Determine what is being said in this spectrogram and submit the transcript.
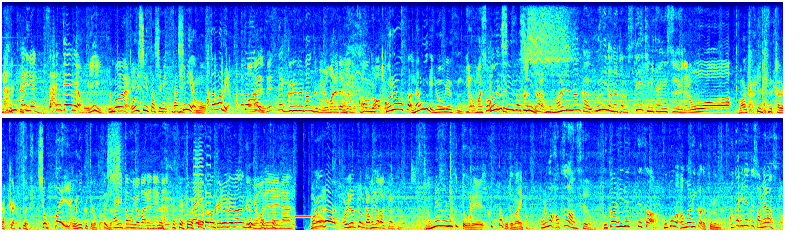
何回やんねん。3回目はもういいうまい。美味しい刺身。刺身はもう伝わるやん。伝おわる。前絶対グルメ番組呼ばれたよもう今後。これをさ何で表現すんの？いやお前そんなだって美味しい刺身だ食ったらもうまるでなんか海の中のステーキみたいですみたいな。おお分かりづらい分かりづらい。しょっぱいお肉ってこと？2人とも呼ばれねえな。2人ともグルメ番組呼ばれないなこれが俺が今日食べたかったやつサメの肉って俺食ったことないかも。俺も初なんですけど。フカヒレってさここの余りから来るんだよ。フカヒレってサメなんですか？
